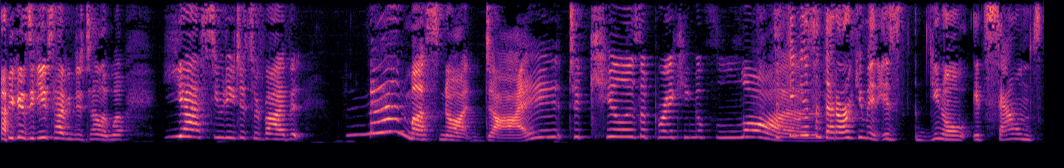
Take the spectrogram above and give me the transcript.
because he keeps having to tell it, well, yes, you need to survive, but man must not die. To kill is a breaking of laws. The thing is that that argument is, you know, it sounds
